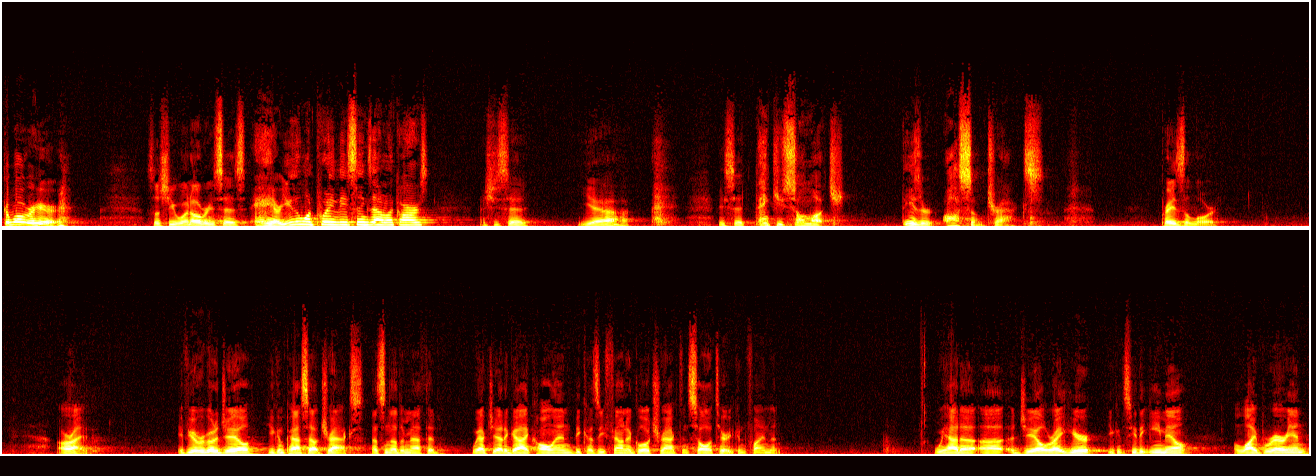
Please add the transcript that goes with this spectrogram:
come over here. So she went over and he says, hey, are you the one putting these things out on the cars? And she said, yeah. He said, thank you so much. These are awesome tracks. Praise the Lord. All right. If you ever go to jail, you can pass out tracks. That's another method. We actually had a guy call in because he found a glow tract in solitary confinement. We had a, a, a jail right here. You can see the email. A librarian.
